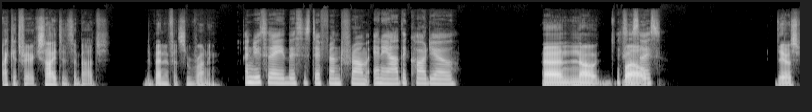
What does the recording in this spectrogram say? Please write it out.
I get very excited about the benefits of running. And you say this is different from any other cardio Uh, no, well, there's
